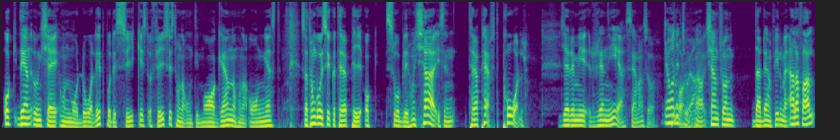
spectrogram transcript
Och det är en ung tjej, hon mår dåligt, både psykiskt och fysiskt. Hon har ont i magen och hon har ångest. Så att hon går i psykoterapi och så blir hon kär i sin terapeut, Paul. Jeremy Renier, säger man så? Ja, det Ja, tror jag. Ja, känd från Dardenne-filmer. I alla fall,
